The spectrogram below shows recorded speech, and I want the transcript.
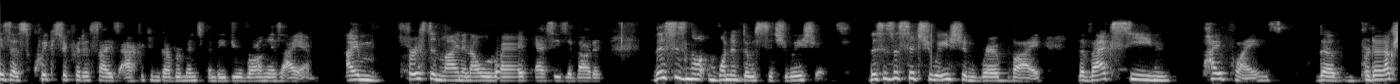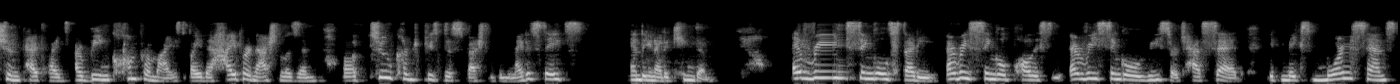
is as quick to criticize African governments when they do wrong as I am. I'm first in line, and I will write essays about it. This is not one of those situations. This is a situation whereby the vaccine pipelines the production pipelines are being compromised by the hyper-nationalism of two countries, especially the United States and the United Kingdom. Every single study, every single policy, every single research has said it makes more sense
